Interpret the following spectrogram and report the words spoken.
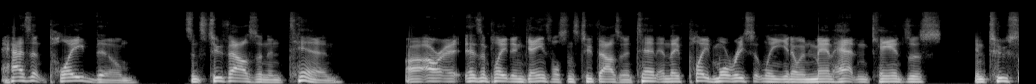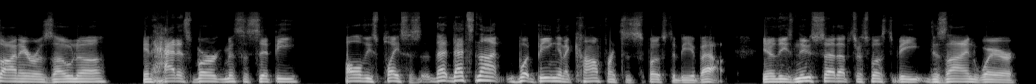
hasn't played them since 2010. Uh, or hasn't played in Gainesville since 2010, and they've played more recently, you know, in Manhattan, Kansas, in Tucson, Arizona, in Hattiesburg, Mississippi all these places. That that's not what being in a conference is supposed to be about. You know, these new setups are supposed to be designed where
